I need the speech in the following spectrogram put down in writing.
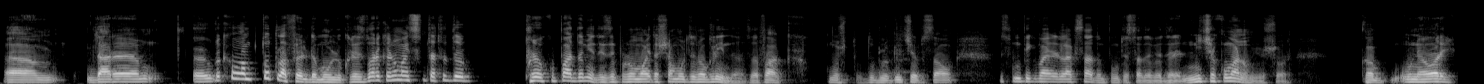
Um, dar uh, uh, că am tot la fel de mult lucrez, doar că nu mai sunt atât de preocupat de mine. De exemplu, nu mă uit așa mult în oglindă, să fac, nu știu, dublu biceps sau... Sunt un pic mai relaxat din punctul ăsta de vedere. Nici acum nu e ușor. Că uneori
